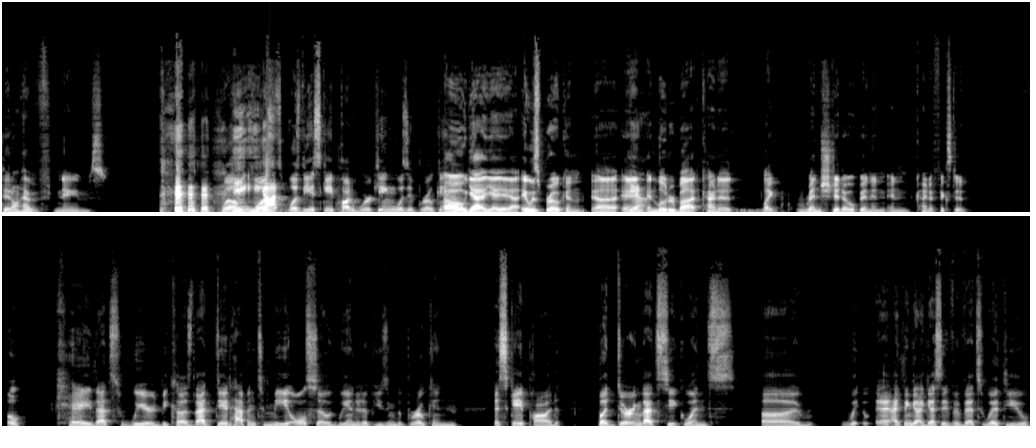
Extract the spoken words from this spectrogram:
They don't have names. Well, he he was, got was the escape pod working? Was it broken? Oh yeah, yeah, yeah. yeah. It was broken, uh, and Yeah. and Loaderbot kind of like wrenched it open and and kind of fixed it. Okay, that's weird because that did happen to me also. We ended up using the broken escape pod, but during that sequence, uh, I think I guess if Yvette's with you,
